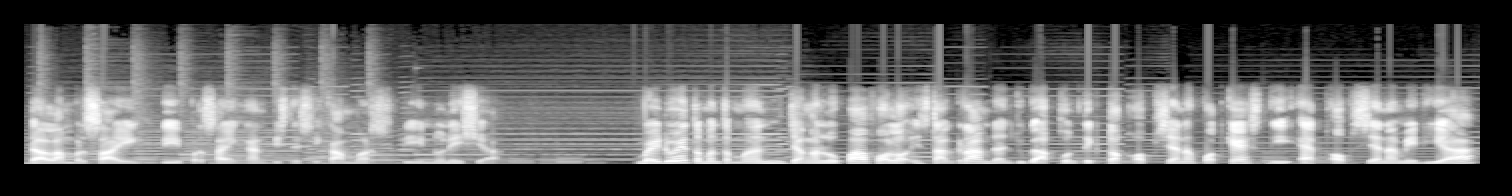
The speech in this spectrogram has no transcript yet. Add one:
dalam bersaing di persaingan bisnis e-commerce di Indonesia. By the way teman-teman, jangan lupa follow Instagram dan juga akun TikTok Opsiana Podcast di @opsiana_media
